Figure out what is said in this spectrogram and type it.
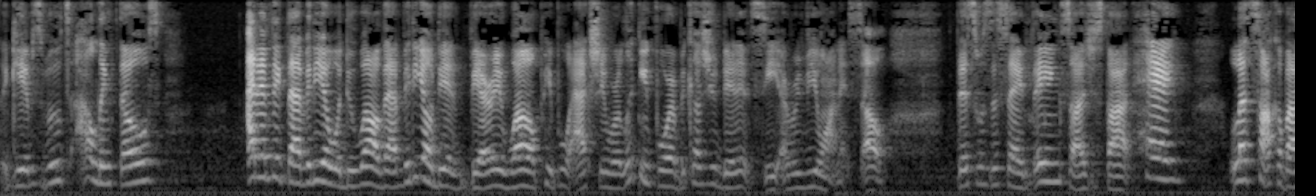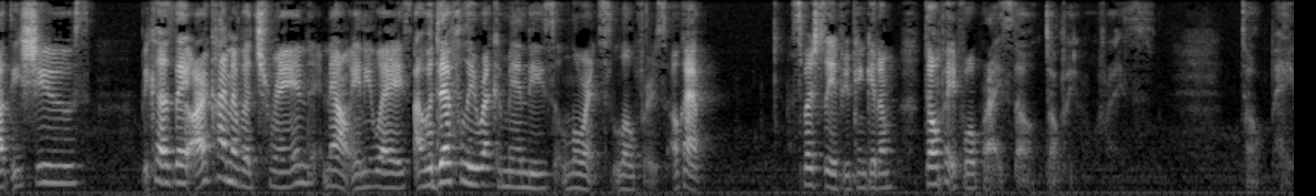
the Gibbs boots, I'll link those. I didn't think that video would do well. That video did very well. People actually were looking for it because you didn't see a review on it. So this was the same thing. So I just thought, hey, let's talk about these shoes because they are kind of a trend now anyways. I would definitely recommend these Lawrence loafers, okay? Especially if you can get them. Don't pay full price though. Don't pay full price. Don't pay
